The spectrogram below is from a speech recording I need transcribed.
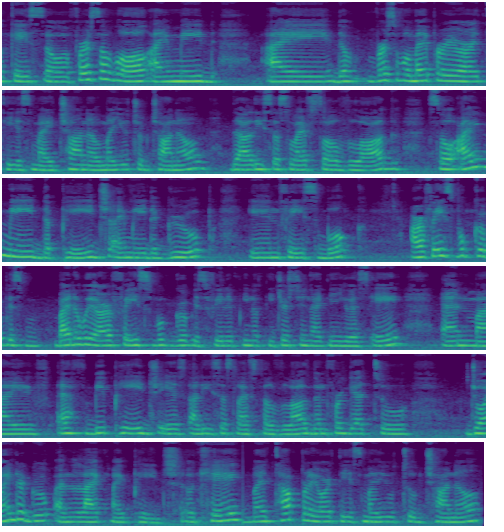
Okay, so first of all, I made I the first of all my priority is my channel, my YouTube channel, the Alisa's Lifestyle Vlog. So I made the page, I made a group in Facebook. Our Facebook group is by the way, our Facebook group is Filipino Teachers United USA and my FB page is Alissa's Lifestyle Vlog. Don't forget to join the group and like my page okay my top priority is my youtube channel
